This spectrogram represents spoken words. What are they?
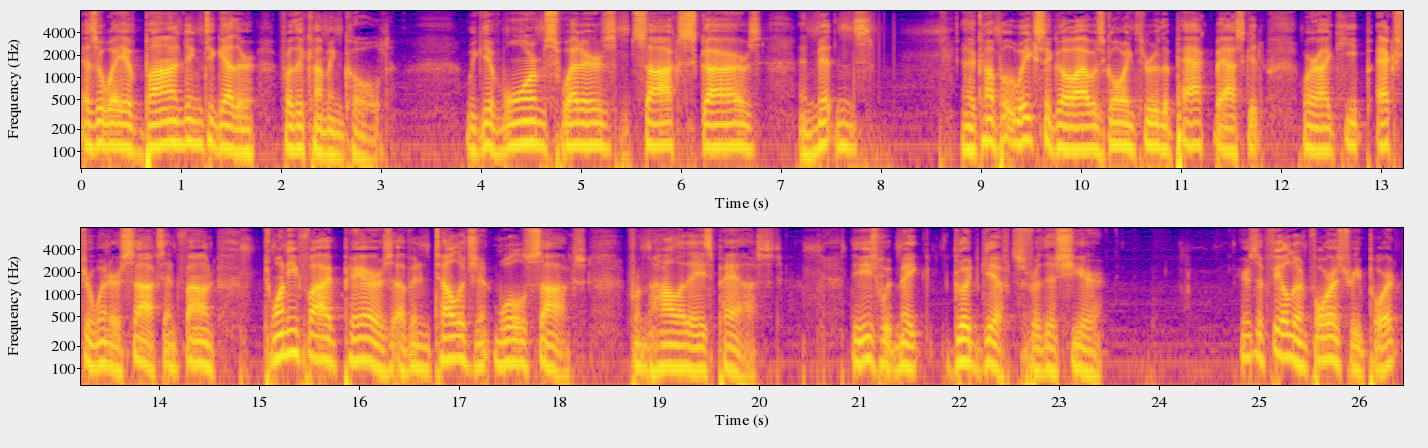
as a way of bonding together for the coming cold. We give warm sweaters, socks, scarves, and mittens. And a couple of weeks ago, I was going through the pack basket where I keep extra winter socks and found 25 pairs of intelligent wool socks from the holidays past. These would make good gifts for this year. Here's a field and forest report.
